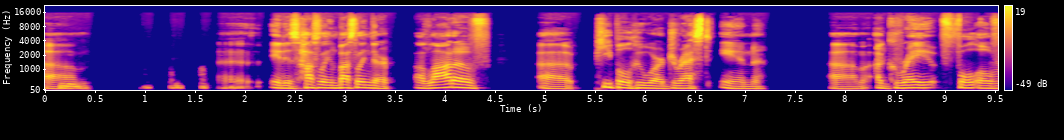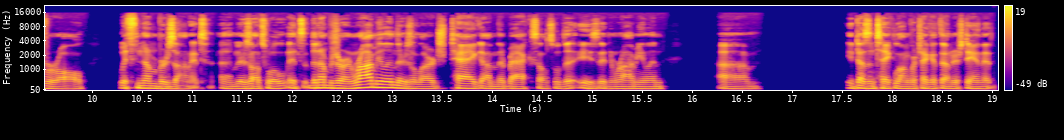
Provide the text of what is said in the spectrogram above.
Um, uh, it is hustling and bustling. There are a lot of uh, people who are dressed in um, a gray full overall with numbers on it. Um, there's also it's the numbers are in Romulan. There's a large tag on their backs also that is in Romulan. Um, it doesn't take long for Teketh to understand that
